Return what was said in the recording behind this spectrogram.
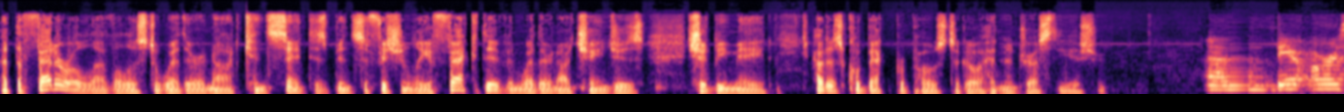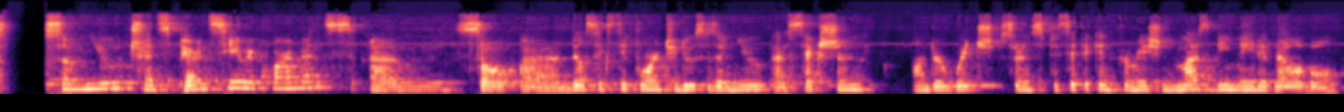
at the federal level as to whether or not consent has been sufficiently effective and whether or not changes should be made? How does Quebec propose to go ahead and address the issue? Um, there are some new transparency requirements. Um, so, uh, Bill 64 introduces a new uh, section under which certain specific information must be made available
